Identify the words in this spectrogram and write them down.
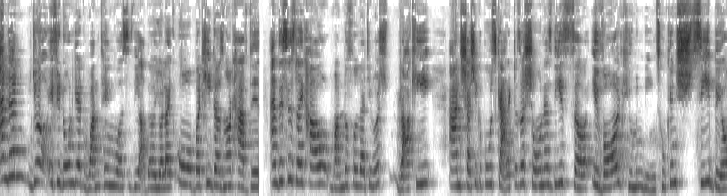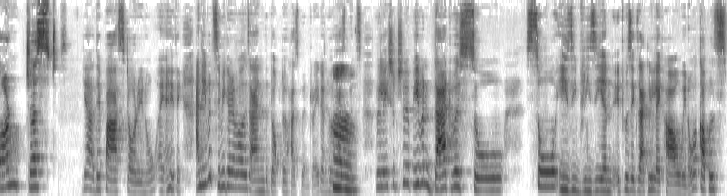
And then you're, if you don't get one thing versus the other, you're like, oh, but he does not have this. And this is like how wonderful that, you know, Rakhi and Shashi Kapoor's characters are shown as these uh, evolved human beings who can sh- see beyond just yeah, their past or, you know, anything. And even Simi Garewal's and the doctor husband, right? And her hmm. husband's relationship, even that was so, so easy breezy. And it was exactly like how, you know, a couple's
